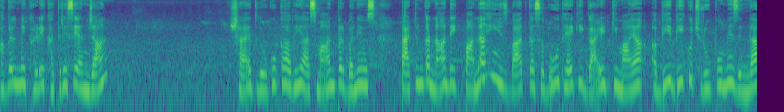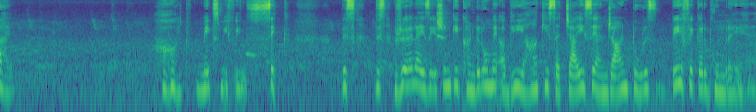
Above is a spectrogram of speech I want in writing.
बगल में खड़े खतरे से अनजान? शायद लोगों का अभी आसमान पर बने उस पैटर्न का ना देख पाना ही इस बात का सबूत है कि गाइड की माया अभी भी कुछ रूपों में ज़िंदा है। It makes me feel sick this this realization की खंडरों में अभी यहाँ की सच्चाई से अनजान टूरिस्ट बेफिक्र घूम रहे हैं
